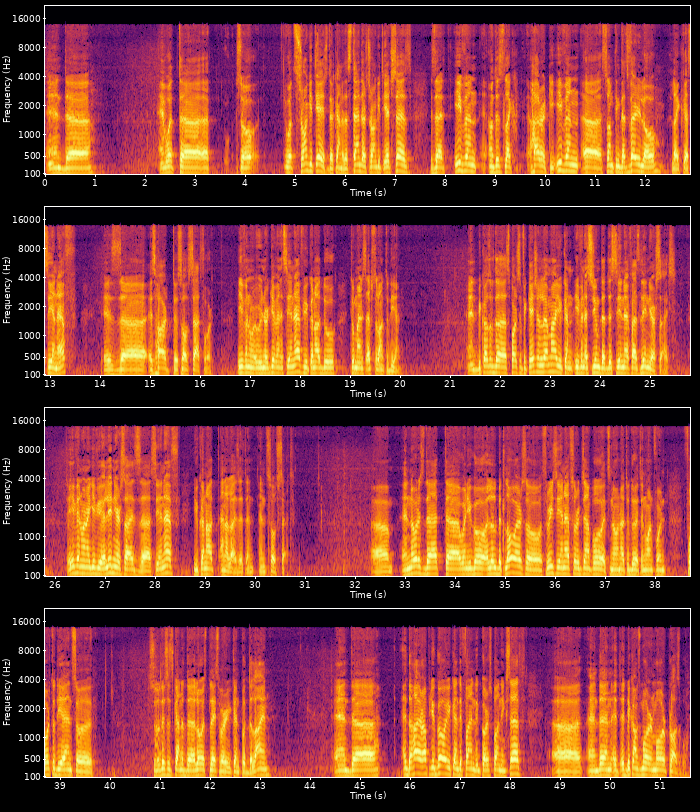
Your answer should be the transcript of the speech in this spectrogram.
and uh, and what uh, so what strong ETH, the kind of the standard strong ETH says is that even on this like hierarchy, even uh, something that's very low, like a CNF, is uh, is hard to solve SAT for. Even when you're given a CNF, you cannot do 2 minus epsilon to the n. And because of the sparsification lemma, you can even assume that the CNF has linear size. So even when I give you a linear size uh, CNF, you cannot analyze it and, and solve SAT. Um, and notice that uh, when you go a little bit lower, so 3 CNFs, for example, it's known how to do it in 1.4 to the n. So, so this is kind of the lowest place where you can put the line. And, uh, and the higher up you go, you can define the corresponding SAT. Uh, and then it, it, becomes more and more plausible.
